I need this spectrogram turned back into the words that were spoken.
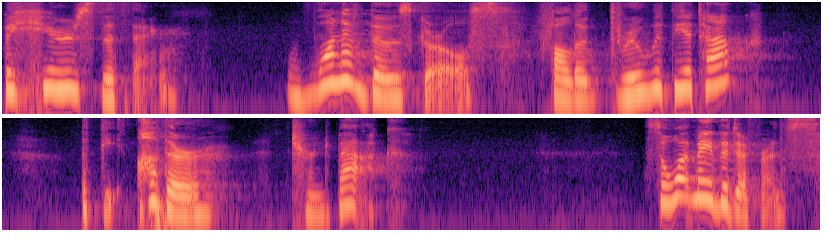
But here's the thing one of those girls followed through with the attack, but the other turned back. So, what made the difference?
